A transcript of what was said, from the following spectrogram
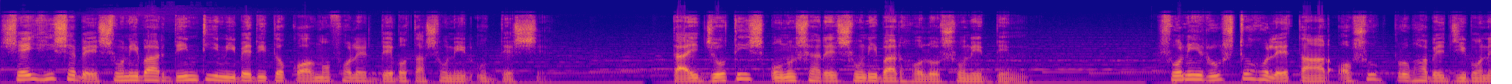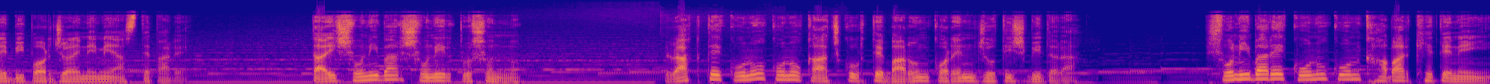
সেই হিসেবে শনিবার দিনটি নিবেদিত কর্মফলের দেবতা শনির উদ্দেশ্যে। তাই জ্যোতিষ অনুসারে শনিবার হল শনির দিন। শনি রুষ্ট হলে তার অশুভ প্রভাবে জীবনে বিপর্যয় নেমে আসতে পারে। তাই শনিবার শনির প্রসন্ন। রাখতে কোনো কোনো কাজ করতে বারণ করেন জ্যোতিষবিদরা। শনিবারে কোনো কোন খাবার খেতে নেই,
